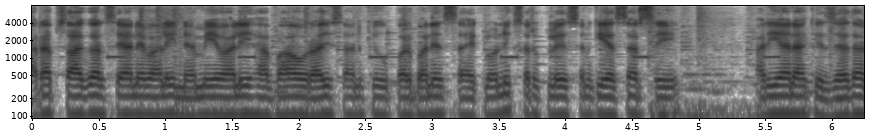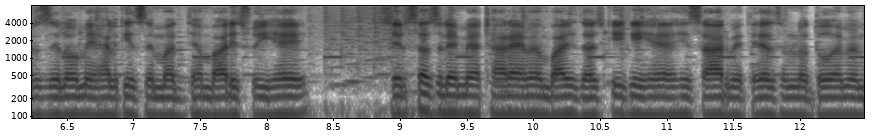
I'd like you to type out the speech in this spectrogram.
अरब सागर से आने वाली नमी वाली हवाओं राजस्थान के ऊपर बने साइक्लोनिक सर्कुलेशन के असर से हरियाणा के ज़्यादातर जिलों में हल्की से मध्यम बारिश हुई है। सिरसा ज़िले में 18 एम बारिश दर्ज की गई है। हिसार में तेरह दशमलव दो एम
